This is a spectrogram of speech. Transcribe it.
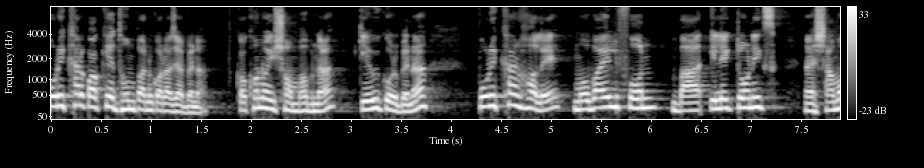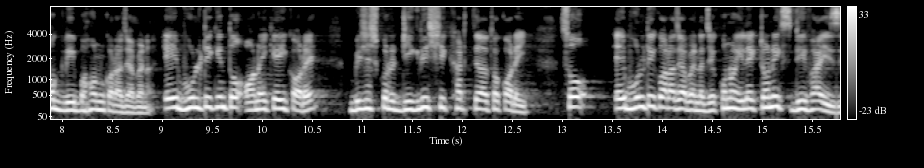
পরীক্ষার কক্ষে ধূমপান করা যাবে না। কখনোই সম্ভব না, কেউই করবে না। পরীক্ষার হলে মোবাইল ফোন বা ইলেকট্রনিক্স সামগ্রী বহন করা যাবে না। এই ভুলটি কিন্তু অনেকেই করে, বিশেষ করে ডিগ্রি শিক্ষার্থীরা তো করেই। সো এই ভুলটি করা যাবে না যে কোনো ইলেকট্রনিক্স ডিভাইস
